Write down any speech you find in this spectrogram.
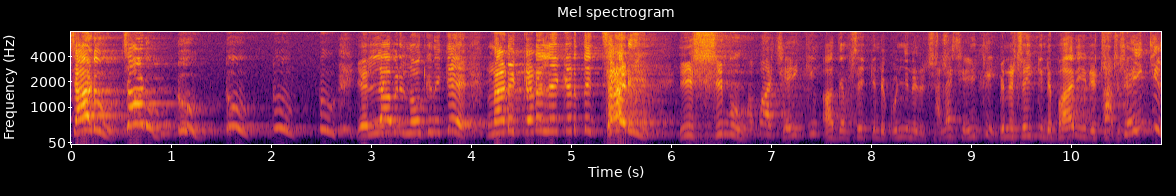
ചാടു ചാടു ഡു, ഡു. എല്ലാവരും നോക്കി നിൽക്കേ നടുക്കടലിലേക്ക് എടുത്ത് ചാടി. ഈ ഷിബു. ആദ്യം ഷെയ്ഖിന്റെ കുഞ്ഞിനെ രക്ഷിച്ചു. പിന്നെ ഷെയ്ഖിന്റെ ഭാര്യയെ രക്ഷിച്ചു. ഷെയ്ക്ക്.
